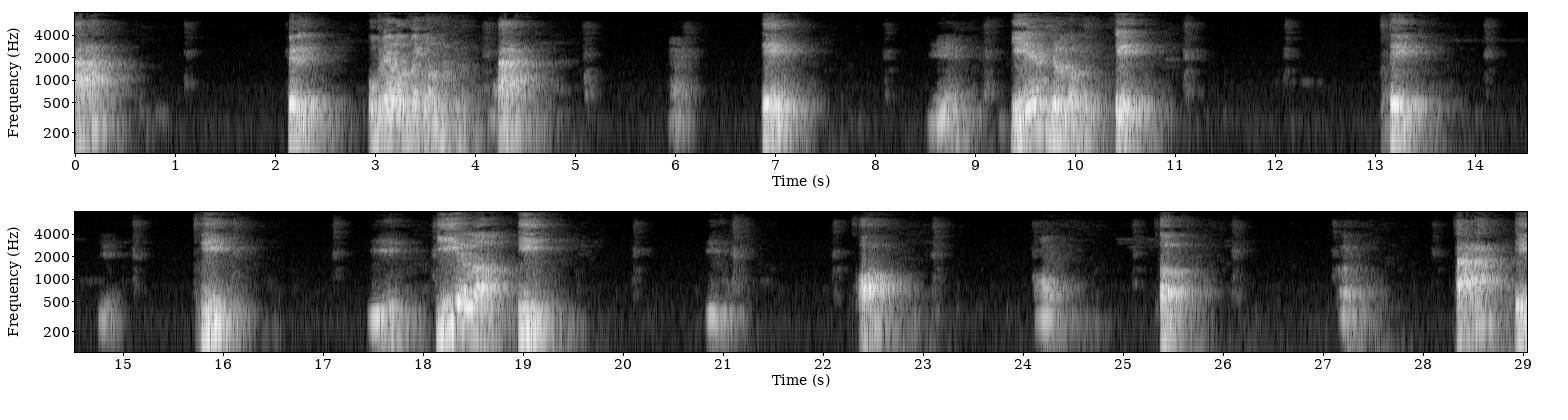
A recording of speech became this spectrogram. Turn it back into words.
ಆ ಹೇಳಿ. ಒಬ್ರು ಯಾರಾದ್ರು ಮೈಕ್ ಆನ್ ಮಾಡ್ಕೊಳ್ಳಿ ಆ ಎ ಅಂತ ಹೇಳ್ಬಾರ್ದು. ಎ ಎ ಇ ಇ ಇ ಅಲ್ಲ ಇ ಆ. ಅ. ಆ ಎ.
